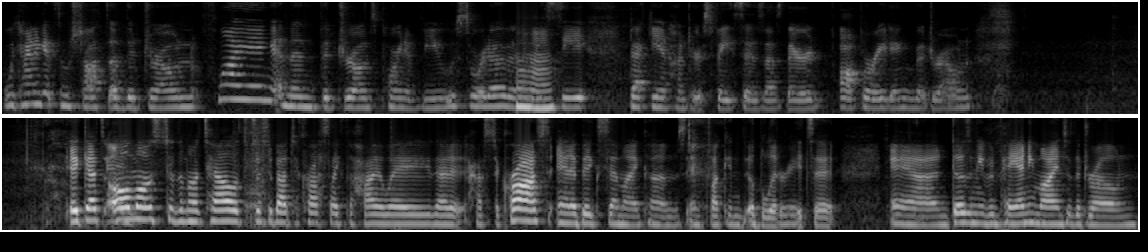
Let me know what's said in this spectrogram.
we kind of get some shots of the drone flying and then the drone's point of view sort of and then we mm-hmm. see Becky and Hunter's faces as they're operating the drone. It gets And- almost to the motel. It's just about to cross like the highway that it has to cross, and a big semi comes and fucking obliterates it, and doesn't even pay any mind to the drone.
